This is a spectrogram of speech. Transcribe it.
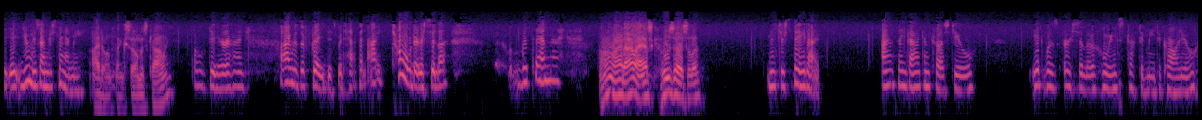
you misunderstand me. I don't think so, Miss Cowley. Oh dear, I I was afraid this would happen. I told Ursula. But then I. All right, I'll ask. Who's Ursula? Mr. Spade, I I think I can trust you. It was Ursula who instructed me to call you.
